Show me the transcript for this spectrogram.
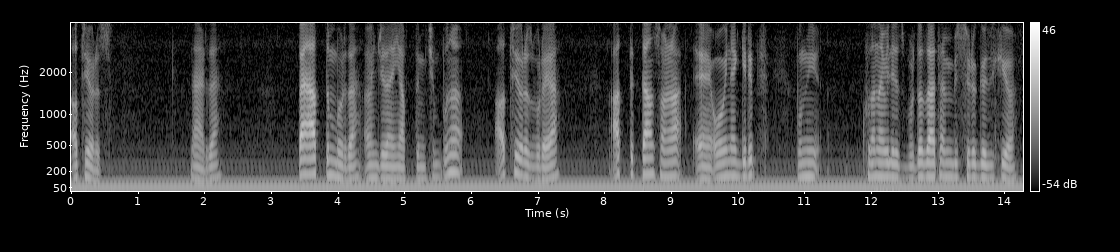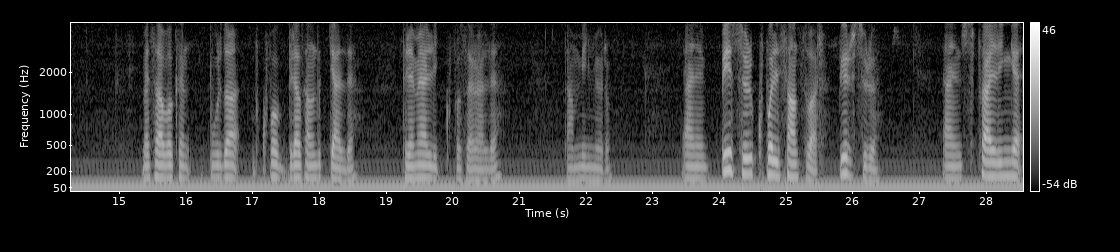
atıyoruz. Nerede? Ben attım burada. Önceden yaptığım için. Bunu atıyoruz buraya. Attıktan sonra e, oyuna girip bunu kullanabiliriz. Burada zaten bir sürü gözüküyor. Mesela bakın burada bu kupa biraz tanıdık geldi. Premier Lig kupası herhalde. Tam bilmiyorum. Yani bir sürü kupa lisansı var. Bir sürü. Yani Süper Lig'e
